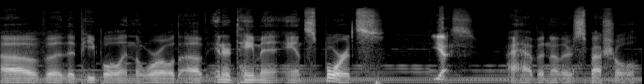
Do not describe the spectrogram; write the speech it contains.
of uh, the people in the world of entertainment and sports. Yes. I have another special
